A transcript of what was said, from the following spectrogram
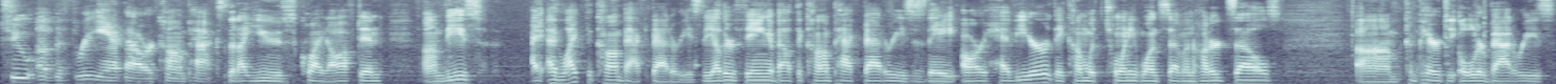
two of the three amp hour compacts that I use quite often. Um, these, I, I, like the compact batteries. The other thing about the compact batteries is they are heavier. They come with 21700 cells um, compared to older batteries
